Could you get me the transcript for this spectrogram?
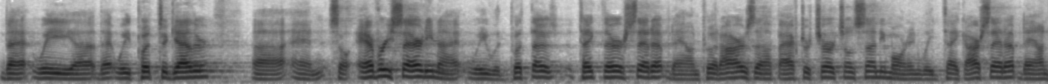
that we, uh, that we put together. Uh, and so every Saturday night, we would put those, take their setup down, put ours up. After church on Sunday morning, we'd take our setup down,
